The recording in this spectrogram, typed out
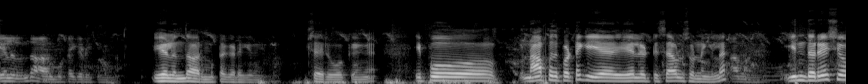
ஏழுலேருந்து ஆறு முட்டை கிடைக்குங்கண்ணா ஏழுலேருந்து ஆறு முட்டை கிடைக்குதுங்க. சரி ஓகேங்க. இப்போது நாற்பது பட்டைக்கு ஏ ஏழு எட்டு சேவல் சொன்னீங்களா இந்த ரேஷியோ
